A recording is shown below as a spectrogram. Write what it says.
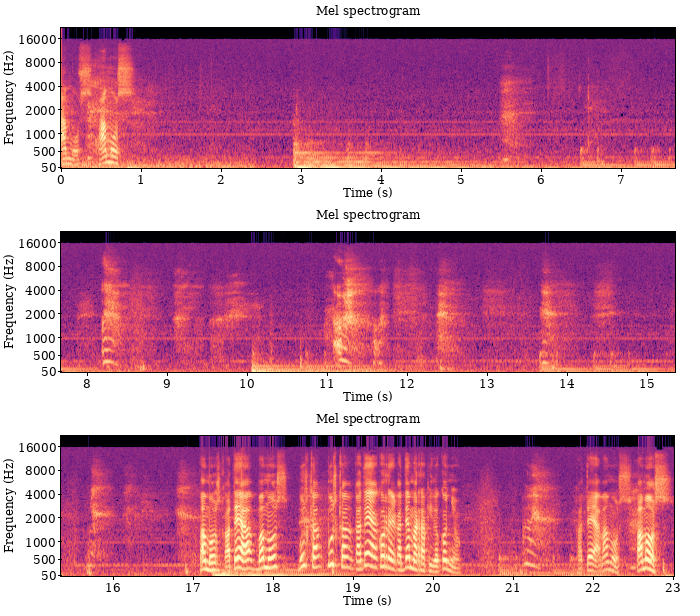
Vamos, vamos. Vamos, gatea, vamos. Busca, busca, gatea, corre, gatea más rápido, coño. Gatea, vamos, vamos.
